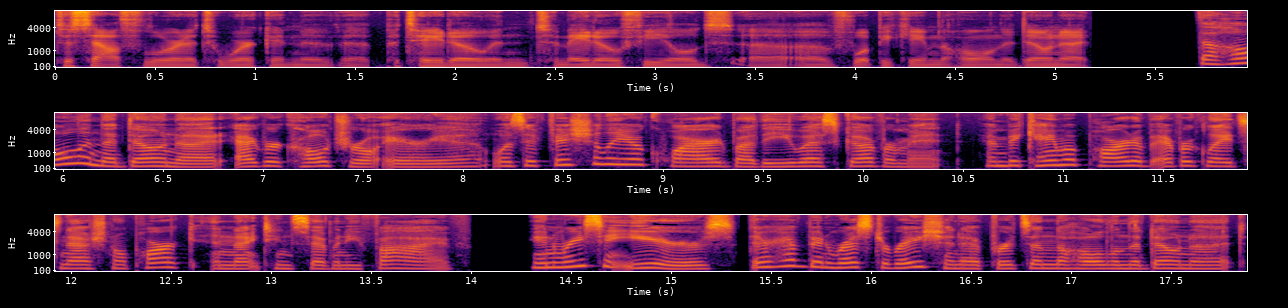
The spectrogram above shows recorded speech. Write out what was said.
to South Florida to work in the uh, potato and tomato fields uh, of what became the hole in the donut. The Hole in the Donut agricultural area was officially acquired by the U.S. government and became a part of Everglades National Park in 1975. In recent years, there have been restoration efforts in the hole in the donut,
